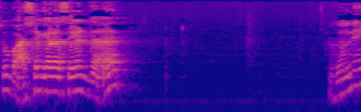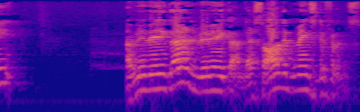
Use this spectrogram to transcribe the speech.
So Bhashyakara said that it's only aviveka and viveka. That's all that makes difference.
